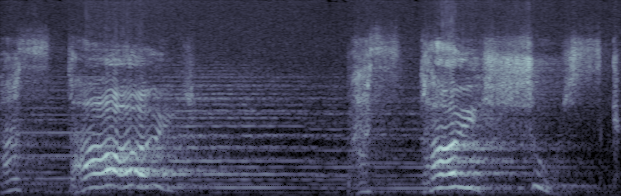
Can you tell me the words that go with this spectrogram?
Постой! Постой, Шуйск!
